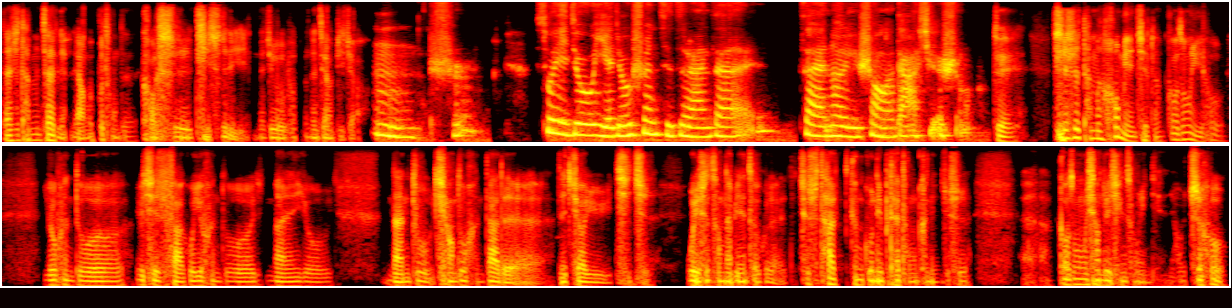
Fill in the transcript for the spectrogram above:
但是他们在两两个不同的考试体制里，那就不能这样比较。嗯，是，所以就也就顺其自然，在在那里上了大学，是吗？对，其实他们后面阶段，高中以后。有很多，尤其是法国有很多蛮有难度、强度很大的的教育体制。我也是从那边走过来的，就是它跟国内不太同，可能就是呃高中相对轻松一点，然后之后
